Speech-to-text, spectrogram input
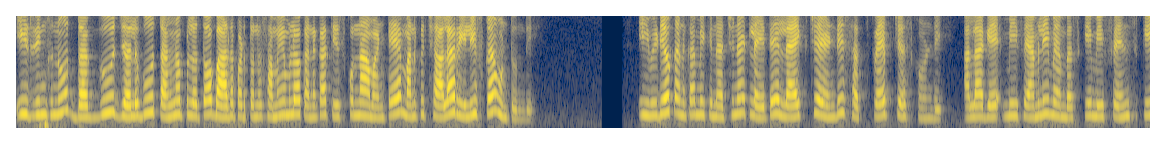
ఈ డ్రింక్ను దగ్గు జలుబు తలనొప్పులతో బాధపడుతున్న సమయంలో కనుక తీసుకున్నామంటే మనకు చాలా రిలీఫ్గా ఉంటుంది. ఈ వీడియో కనుక మీకు నచ్చినట్లయితే లైక్ చేయండి సబ్స్క్రైబ్ చేసుకోండి. అలాగే మీ ఫ్యామిలీ మెంబర్స్కి మీ ఫ్రెండ్స్కి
